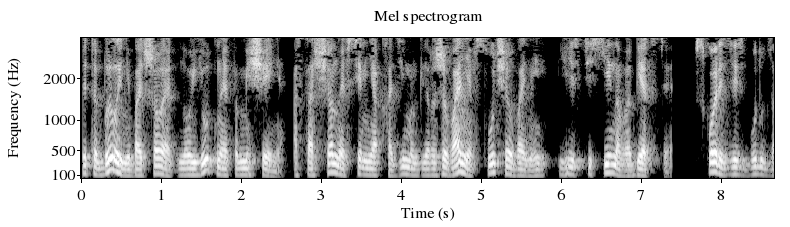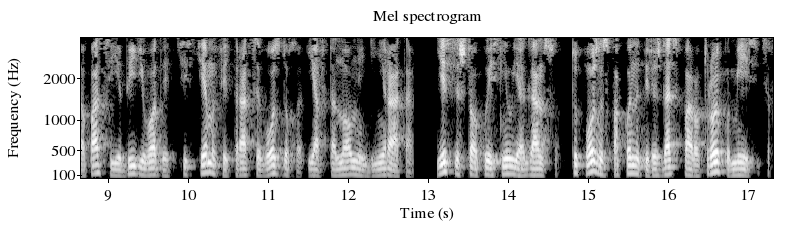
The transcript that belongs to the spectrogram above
Это было небольшое, но уютное помещение, оснащенное всем необходимым для выживания в случае войны или стихийного бедствия. Вскоре здесь будут запасы еды и воды, система фильтрации воздуха и автономный генератор. Если что, пояснил я Гансу, тут можно спокойно переждать пару-тройку месяцев.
